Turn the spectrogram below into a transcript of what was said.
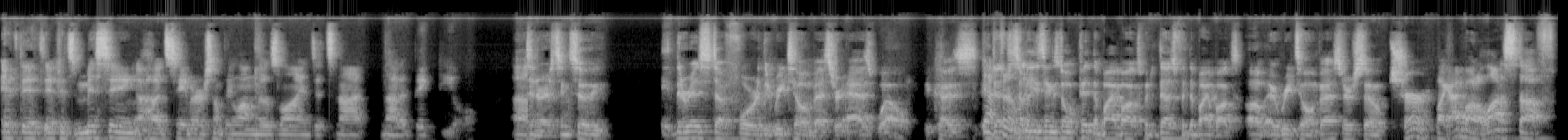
if it's, if it's missing a HUD statement or something along those lines, it's not not a big deal. Um, It's interesting. So there is stuff for the retail investor as well because it does, some of these things don't fit the buy box, but it does fit the buy box of a retail investor. So Sure. Like I bought a lot of stuff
